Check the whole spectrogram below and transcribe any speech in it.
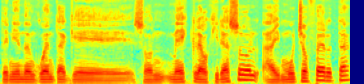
teniendo en cuenta que son mezcla o girasol, hay mucha oferta.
